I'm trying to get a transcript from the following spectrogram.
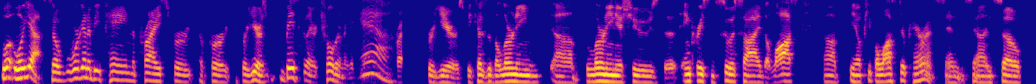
Well, well, yeah. So we're going to be paying the price for for for years. Basically, our children are going to yeah for years because of the learning um, learning issues, the increase in suicide, the loss. Uh, you know, people lost their parents, and and so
